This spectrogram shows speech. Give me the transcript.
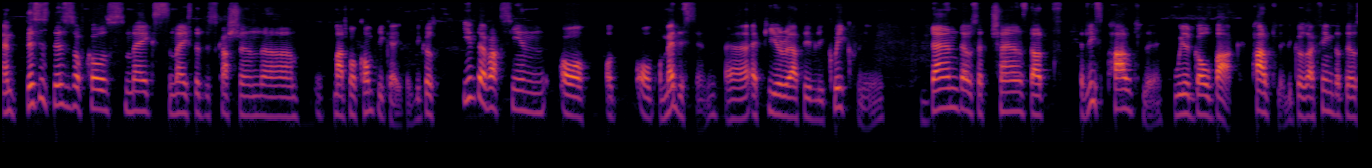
And this is this is of course makes makes the discussion uh, much more complicated because if the vaccine or or medicine uh, appear relatively quickly, then there's a chance that at least partly will go back partly because I think that there's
